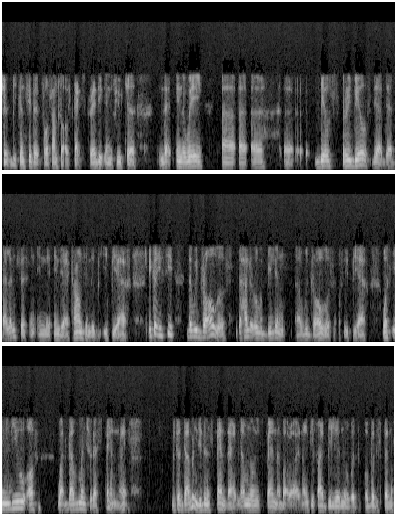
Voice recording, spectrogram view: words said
should be considered for some sort of tax credit in the future that, in a way, uh, uh, uh, uh builds, rebuilds their, their balances in, in, the, in their accounts in the EPF. Because you see, the withdrawals, the 100 over billion withdrawals of EPF, was in lieu of what government should have spent, right? Because government didn't spend that. Government only spent about 95 billion over, over the span of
